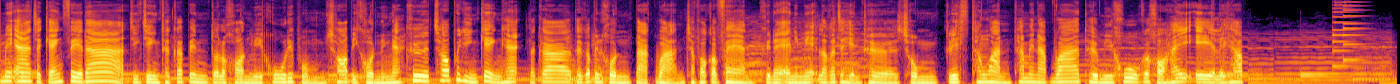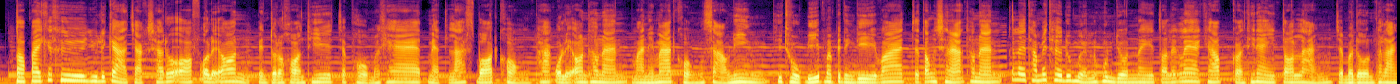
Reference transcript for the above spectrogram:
เมอาจากแก๊งเฟด้าจริง ๆ เธอก็เป็นตัวละครมีคู่ที่ผมชอบอีกคนนึงนะ คือชอบผู้หญิงเก่งฮะ แล้วก็เธอก็เป็นคนปากหวานเฉพาะกับแฟน คือในแอนิเมะเราก็จะเห็นเธอชมกริสทั้งวัน ถ้าไม่นับว่าเธอมีคู่ก็ขอให้ A เลยครับ ต่อไปก็คือยูริกาจาก Shadow of Oleon เป็นตัวละครที่จะโผล่มาแค่แมตช์ last boss ของภาค Oleon เท่านั้น มาในมาดของสาวนิ่ง ที่ถูกบีบมาเป็นอย่างดีว่าจะต้องชนะเท่านั้น ก็เลยทำให้เธอดูเหมือนหุ่นยนต์ในตอนแรกๆครับ ก่อนที่ในตอนหลังจะมาโดนพลัง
